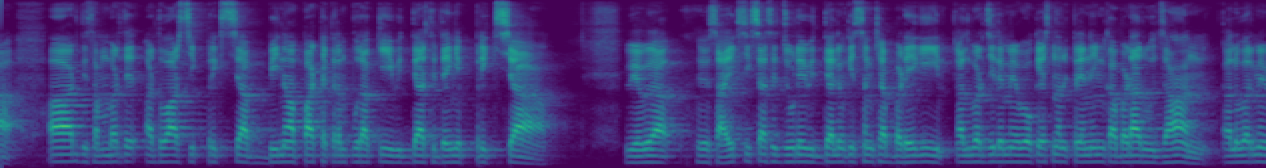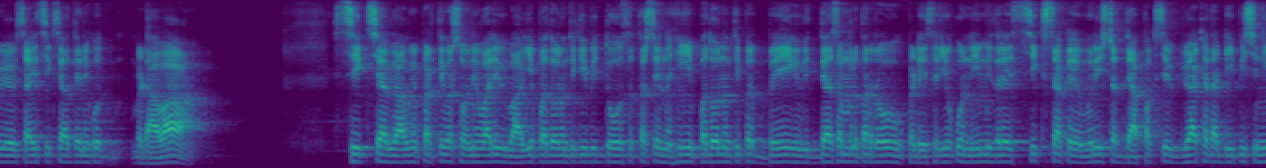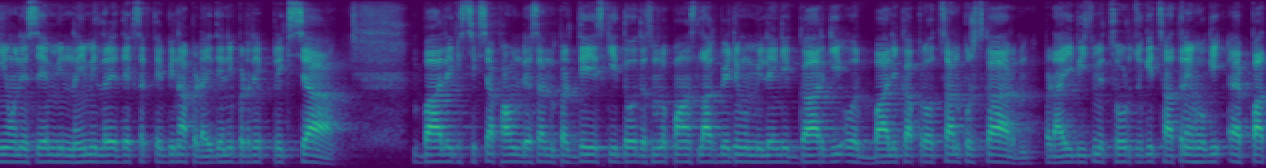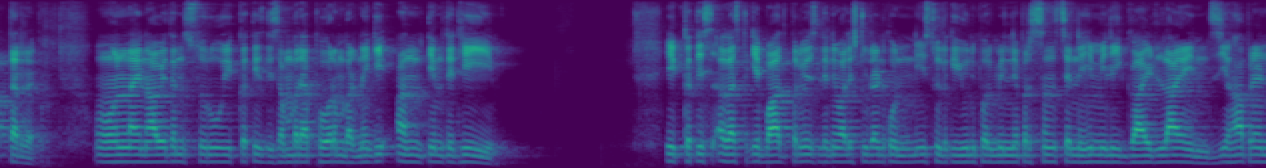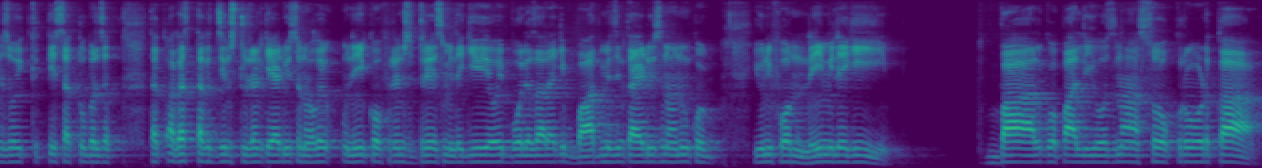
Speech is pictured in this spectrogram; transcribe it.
आठ दिसंबर से अर्धवार्षिक परीक्षा, बिना पाठ्यक्रम पूरा किए विद्यार्थी देंगे परीक्षा। व्यावसायिक शिक्षा से जुड़े विद्यालयों की संख्या बढ़ेगी। अलवर ज़िले में वोकेशनल ट्रेनिंग का बड़ा रुझान, अलवर में व्यवसायिक शिक्षा देने को बढ़ावा शिक्षा विभाग में प्रतिवर्ष होने वाली विभागीय पदोन्नति की भी दो सत्र से नहीं, पदोन्नति पर ब्रेक विद्या संबल पर रोक पढ़ेसरियों को नहीं मिल रहे शिक्षक वरिष्ठ अध्यापक से व्याख्याता डीपीसी नहीं होने से नहीं मिल रहे, देख सकते बिना पढ़ाई देनी पड़ रही परीक्षा। बालिक शिक्षा फाउंडेशन, प्रदेश की दो दशमलव पाँच लाख बेटियों को मिलेंगे गार्गी और बालिका प्रोत्साहन पुरस्कार। पढ़ाई बीच में छोड़ चुकी छात्राएँ होगी अपात्र। ऑनलाइन आवेदन शुरू इकतीस दिसंबर है, फॉर्म भरने की अंतिम तिथि। इकतीस अगस्त के बाद प्रवेश लेने वाले स्टूडेंट को निःशुल्क यूनिफॉर्म मिलने पर संशय नहीं मिली गाइडलाइन जी हाँ फ्रेंड्स जो इकतीस अक्टूबर तक अगस्त तक जिन स्टूडेंट के एडमिशन हो गए, उन्हीं को फ्रेंड्स ड्रेस मिलेगी। वही बोला जा रहा है कि बाद में जिनका एडमिशन होने को यूनिफॉर्म नहीं मिलेगी। बाल गोपाल योजना सौ करोड़ का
